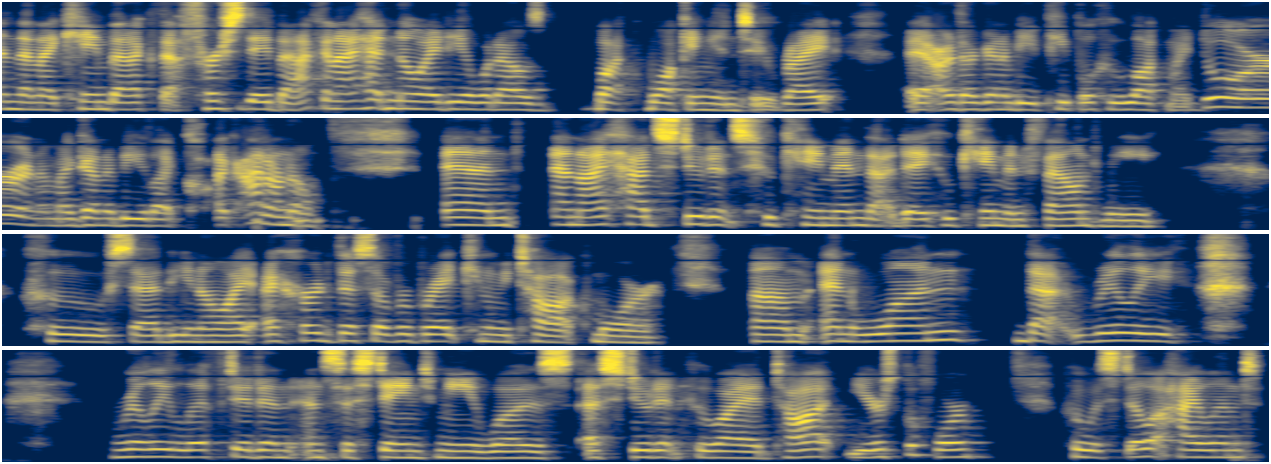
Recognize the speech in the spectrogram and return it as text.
And then I came back that first day back and I had no idea what I was walk, walking into, right? Are there going to be people who lock my door? And am I going to be like, like, I don't know. And, and I had students who came in that day who came and found me who said, you know, I, I heard this over break. Can we talk more? Um, and one that really, really lifted and, and sustained me was a student who I had taught years before, who was still at Highland,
